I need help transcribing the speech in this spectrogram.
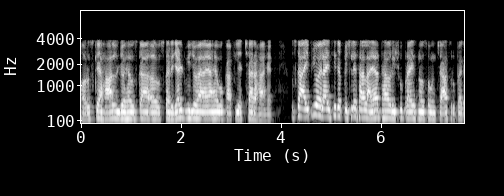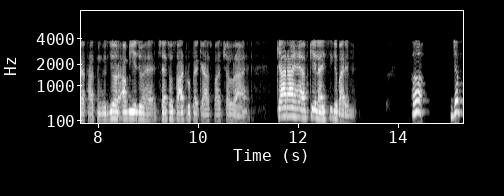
और उसके हाल जो है उसका उसका रिज़ल्ट भी जो है आया है, वो काफ़ी अच्छा रहा है। उसका आईपीओ एलआईसी का पिछले साल आया था और इशू प्राइस नौ सौ उनचास रुपए का था समीर जी और अब ये जो है छह सौ साठ रुपए के आसपास चल रहा है। क्या राय है आपकी एलआईसी के बारे में? आ, जब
